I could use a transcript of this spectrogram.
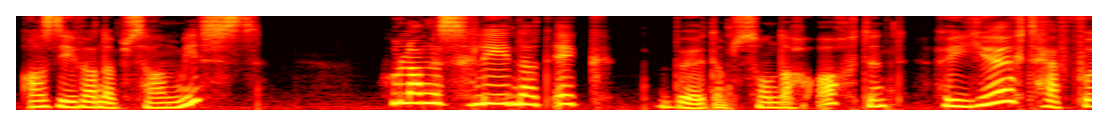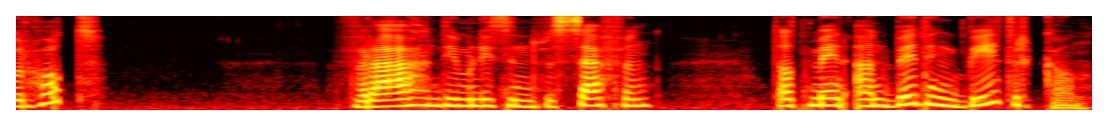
als die van de psalmist? Hoe lang is het geleden dat ik, buiten op zondagochtend, gejuicht heb voor God? Vragen die me lieten beseffen dat mijn aanbidding beter kan.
